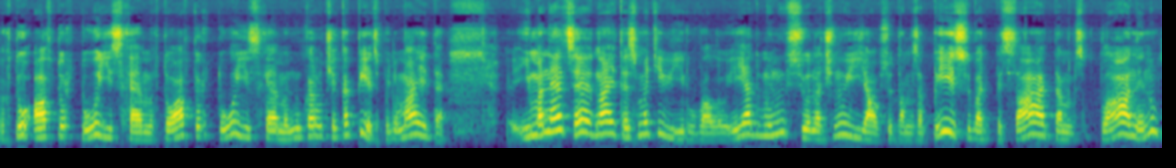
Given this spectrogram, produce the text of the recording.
хто автор тої схеми, хто автор тої схеми. Ну, коротше, капець, понімаєте? І мене це, знаєте, смотивувало. І я думаю, ну все, почну і я все там записувати, писати, там плани. Ну, в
